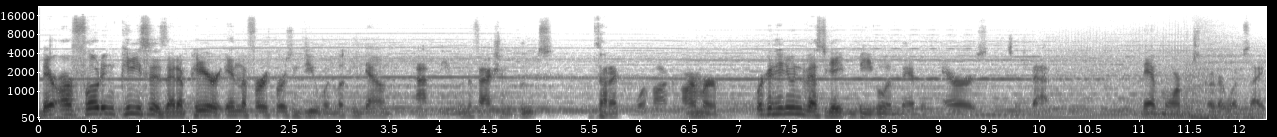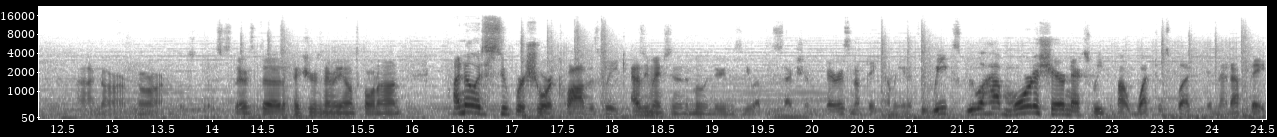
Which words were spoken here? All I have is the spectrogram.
There are floating pieces that appear in the first person view when looking down at the Lunafaction boots, exotic warlock armor. We're continuing to investigate Beagle and Bandwidth errors. Search that. They have more, just go to their website. Uh, no, no articles. There's the, the pictures and everything else going on. I know it's super short TWAB this week. As we mentioned in the Moon during the weapons section, there is an update coming in a few weeks. We will have more to share next week about what to expect in that update.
